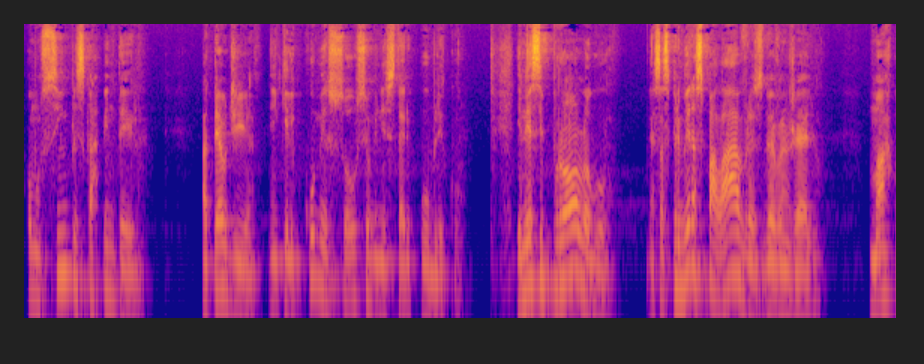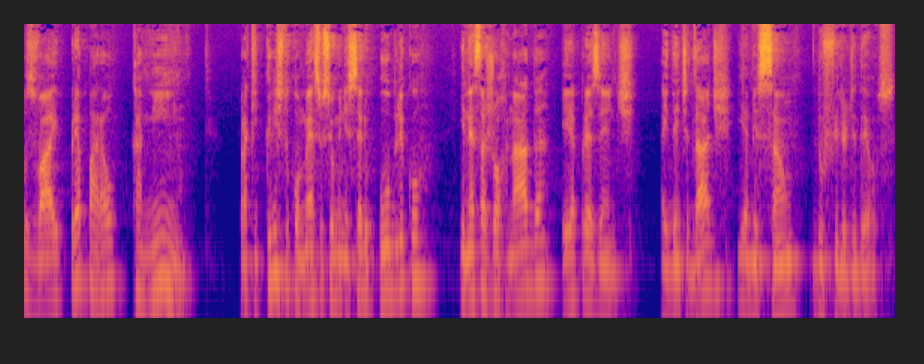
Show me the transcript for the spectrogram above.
como um simples carpinteiro, até o dia em que ele começou seu ministério público. E nesse prólogo, nessas primeiras palavras do Evangelho, Marcos vai preparar o caminho para que Cristo comece o seu ministério público e nessa jornada ele apresente a identidade e a missão do Filho de Deus.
